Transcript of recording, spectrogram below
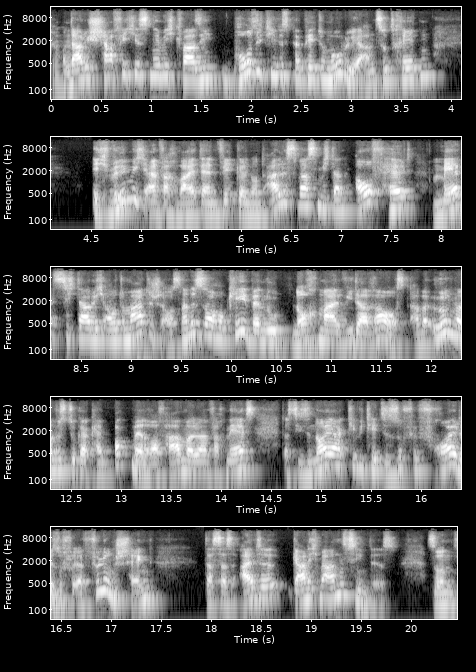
Mhm. Und dadurch schaffe ich es nämlich quasi, ein positives Perpetuum mobile anzutreten ich will mich einfach weiterentwickeln und alles, was mich dann aufhält, merzt sich dadurch automatisch aus. Dann ist es auch okay, wenn du nochmal wieder rauchst. Aber irgendwann wirst du gar keinen Bock mehr drauf haben, weil du einfach merkst, dass diese neue Aktivität dir so viel Freude, so viel Erfüllung schenkt, dass das alte gar nicht mehr anziehend ist. So, und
